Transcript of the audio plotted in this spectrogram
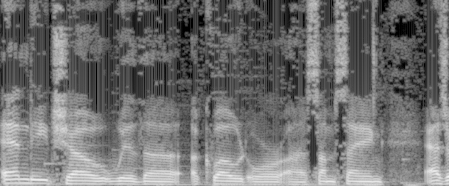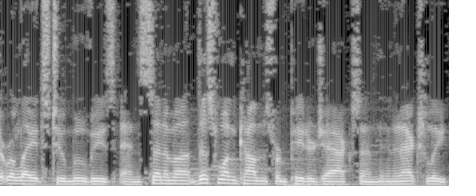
end each show with uh, a quote or uh, some saying as it relates to movies and cinema. This one comes from Peter Jackson, and it actually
